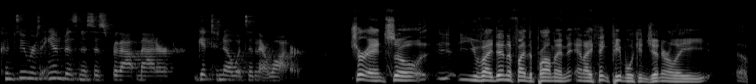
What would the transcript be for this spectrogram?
consumers and businesses for that matter get to know what's in their water Sure. And so you've identified the problem, and, and I think people can generally uh,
